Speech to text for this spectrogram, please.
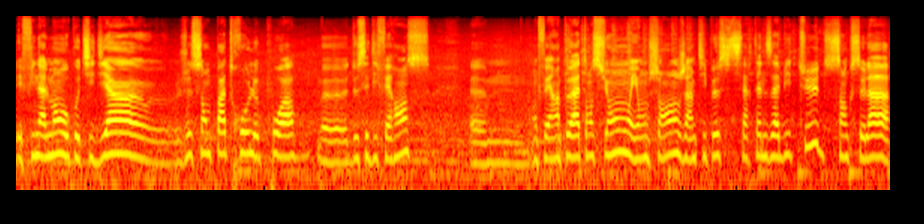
Et finalement, au quotidien, euh, je ne sens pas trop le poids euh, de ces différences. Euh, on fait un peu attention et on change un petit peu certaines habitudes sans que cela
